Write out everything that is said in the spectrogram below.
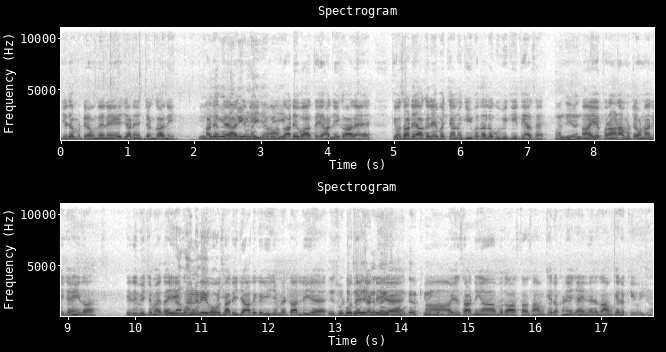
ਜਿਹੜੇ ਮਟਾਉਂਦੇ ਨੇ ਇਹ ਜਾਣੇ ਚੰਗਾ ਨਹੀਂ। ਇਹ ਤਾਂ। ਸਾਡੇ ਵਾਸਤੇ ਹਾਨੀਕਾਰ ਹੈ। ਕਿਉਂ? ਸਾਡੇ ਅਗਲੇ ਬੱਚਿਆਂ ਨੂੰ ਕੀ ਪਤਾ ਲੱਗੂ ਵੀ ਕੀ ਇਤਿਹਾਸ ਹੈ। ਹਾਂਜੀ ਹਾਂਜੀ। ਹਾਂ ਇਹ ਪੁਰਾਣਾ ਮਟਾਉਣਾ ਨਹੀਂ ਚਾਹੀਦਾ। ਇਹਦੇ ਵਿੱਚ ਮੈਂ ਤਾਂ ਇਹ ਕਹੂੰਗਾ ਉਹ ਸਾਡੀ ਯਾਦਗਾਰੀ ਜਿਵੇਂ ਟਾਲੀ ਹੈ ਉੱਥੇ ਝੰਡੀ ਹੈ, ਹੈ। ਸਾਂਭ ਕੇ ਰੱਖੀ ਹੋਈ ਹੈ। ਹਾਂ ਇਹ ਸਾਡੀਆਂ ਵਿਰਾਸਤਾਂ ਸਾਂਭ ਕੇ ਰੱਖਣੀਆਂ ਚਾਹੀਦੀਆਂ ਨੇ ਸਾਂਭ ਕੇ ਰੱਖੀ ਹੋਈ ਹੈ।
